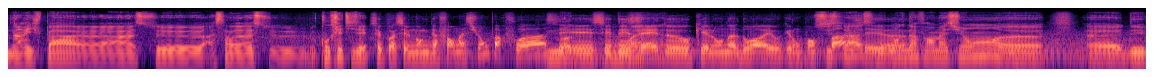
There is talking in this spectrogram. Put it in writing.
n'arrivent pas à se, à, se- à se concrétiser. C'est quoi C'est le manque d'information parfois? C'est des ouais. aides auxquelles on a le droit et auxquelles on pense pas? c'est euh, manque d'informations, euh, euh, des-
